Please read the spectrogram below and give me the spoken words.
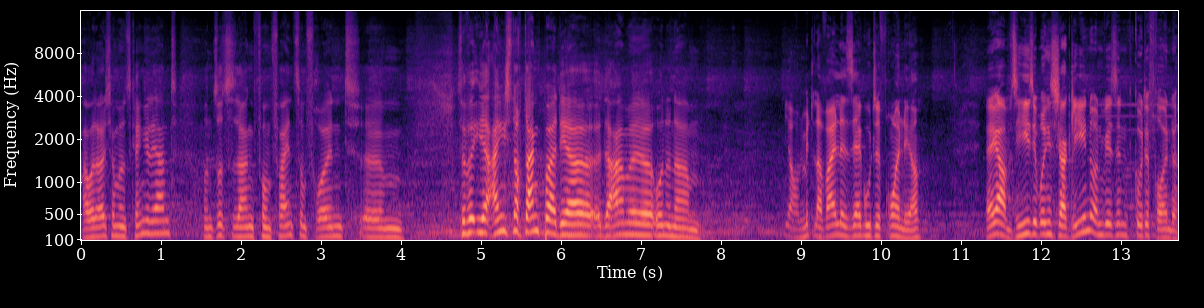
aber dadurch haben wir uns kennengelernt und sozusagen vom Feind zum Freund ähm, sind wir ihr eigentlich noch dankbar, der Dame ohne Namen. Ja, und mittlerweile sehr gute Freunde, ja. Ja, ja, sie hieß übrigens Jacqueline und wir sind gute Freunde.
